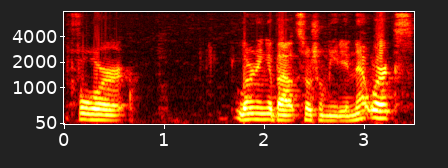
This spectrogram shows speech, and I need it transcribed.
for learning about social media networks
